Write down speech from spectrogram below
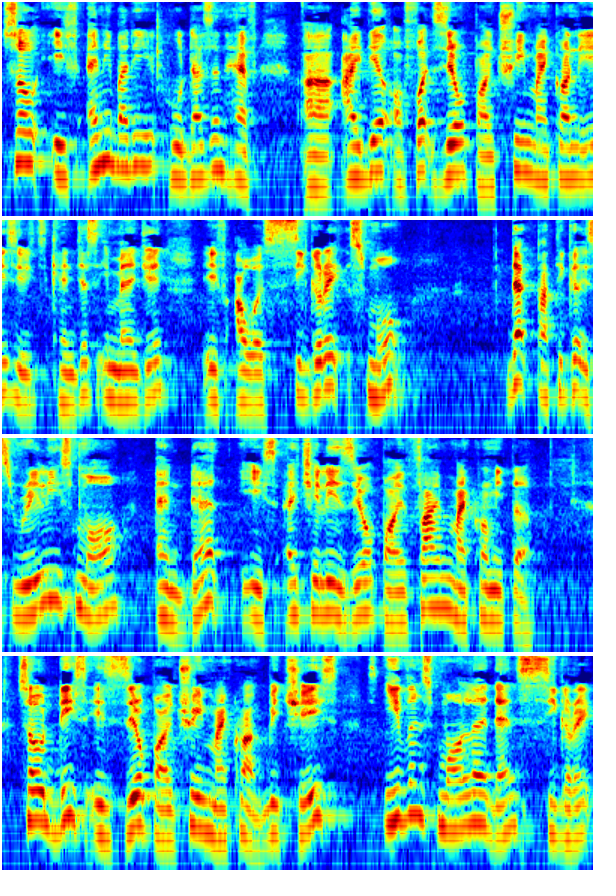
So if anybody who doesn't have uh, idea of what 0.3 micron is, you can just imagine if our cigarette smoke, that particle is really small and that is actually 0.5 micrometer. So this is 0.3 micron, which is even smaller than cigarette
